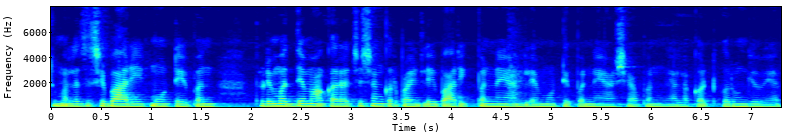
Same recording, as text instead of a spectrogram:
तुम्हाला जसे बारीक मोठे पण थोडे मध्यम आकाराचे शंकरपाळीतले बारीक पण नाही आणले मोठे पण नाही असे आपण याला कट करून घेऊयात.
